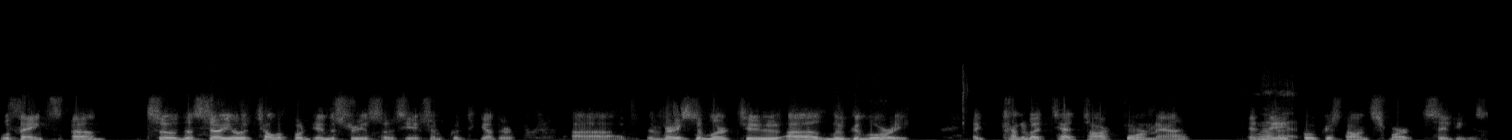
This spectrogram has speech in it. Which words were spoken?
Well, thanks. Um, so the Cellular Telephone Industry Association put together uh, very similar to uh, Luke and Lori, a kind of a TED Talk format, and Love they it. focused on smart cities.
